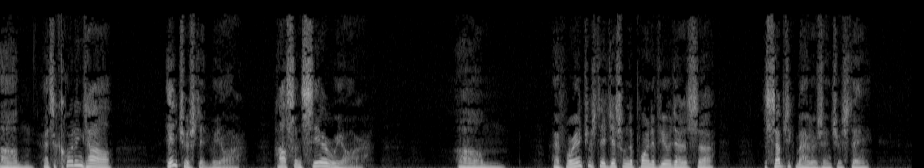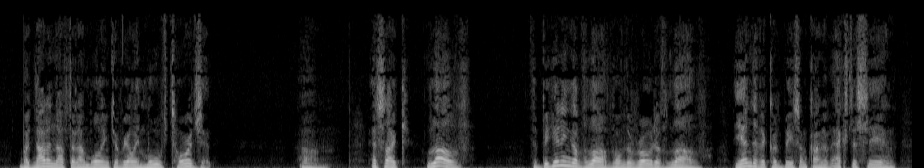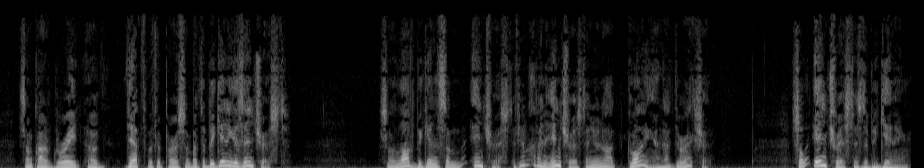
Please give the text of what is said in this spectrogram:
Um, it's according to how interested we are, how sincere we are. Um, if we're interested just from the point of view that it's uh, the subject matter is interesting, but not enough that I'm willing to really move towards it. Um, it's like love, the beginning of love, of the road of love, the end of it could be some kind of ecstasy and some kind of great uh, depth with a person, but the beginning is interest. So love begins from interest. If you don't have an interest, then you're not going in that direction. So interest is the beginning.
